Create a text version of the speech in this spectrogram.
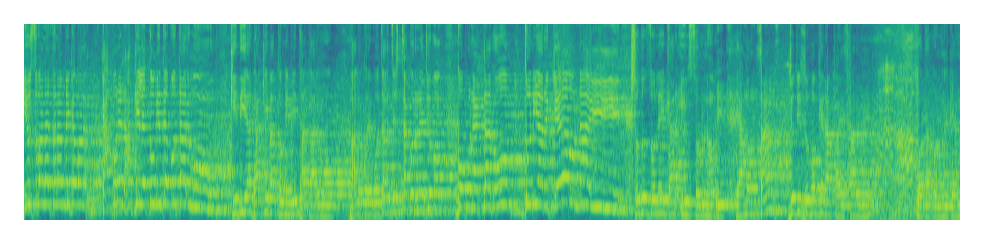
ইউসুফ আলাহ সালাম ডেকে বলে, কাপড়ে ঢাকিলে তুমি দেবতার মুখ। কি দিয়া ঢাকিবা তুমি বিধাতার মুখ? ভালো করে বোঝার চেষ্টা করে যুবক, গোপন একটা রুম দুনিয়ার কেউ নাই। শুধু জলেখার ইউসুফ নবী। এমন চান্স যদি যুবকেরা পায়, ছাড়বে। কথা বল না কেন?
